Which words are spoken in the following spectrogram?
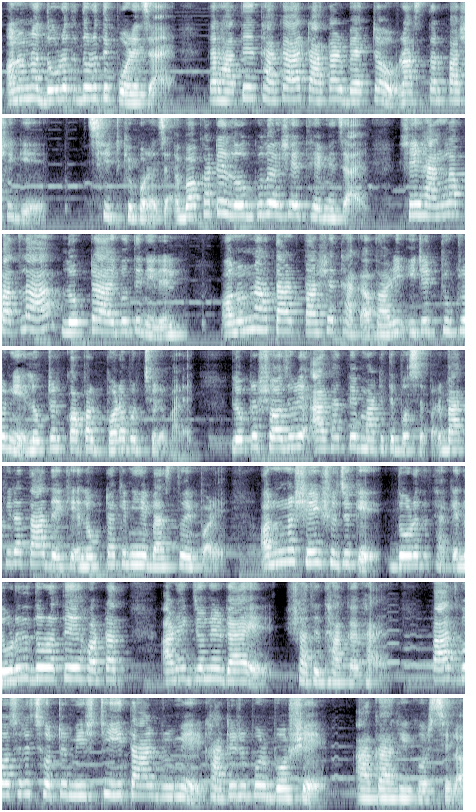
অনন্যা দৌড়াতে দৌড়াতে পড়ে যায়। তার হাতে থাকা টাকার ব্যাগটাও রাস্তার পাশে গিয়ে ছিটকে পড়ে যায়। বখাটে লোকগুলো এসে থেমে যায়। সেই হ্যাংলা পাতলা লোকটা এগোতে নিলে অনন্যা তার পাশে থাকা ভারী ইটের টুকরো নিয়ে লোকটার কপাল বরাবর ছুঁড়ে মারে। লোকটা সজোরে আঘাত পেয়ে মাটিতে বসে পড়ে। বাকিরা তা দেখে লোকটাকে নিয়ে ব্যস্ত হয়ে পড়ে। অনন্যা সেই সুযোগে দৌড়াতে থাকে। দৌড়াতে দৌড়াতে হঠাৎ আরেকজনের গায়ে সাথে ধাক্কা খায়। পাঁচ বছরের ছোট্ট মিষ্টি তার রুমের খাটের উপর বসে আঁকাআঁকি করছিল।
